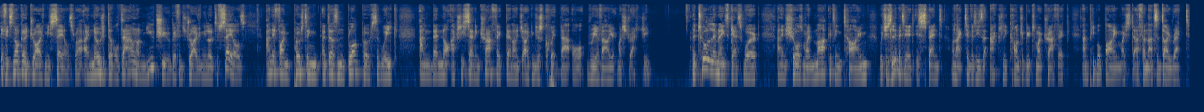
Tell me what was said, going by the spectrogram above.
if it's not going to drive me sales right i know to double down on youtube if it's driving me loads of sales and if I'm posting a dozen blog posts a week and they're not actually sending traffic, then I, I can just quit that or reevaluate my strategy. The tool eliminates guesswork and ensures my marketing time, which is limited, is spent on activities that actually contribute to my traffic and people buying my stuff. And that's a direct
